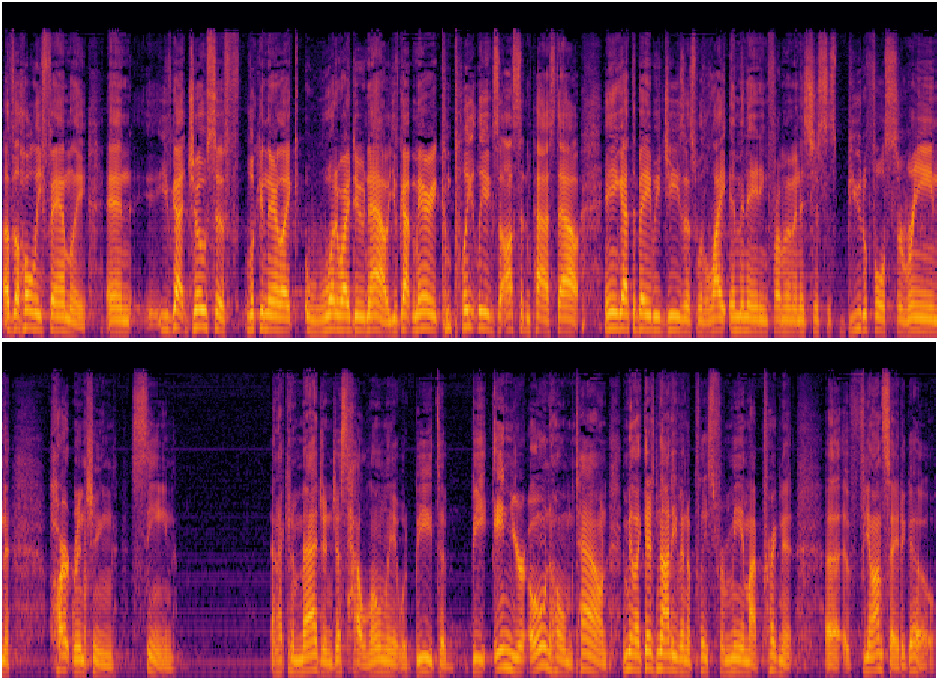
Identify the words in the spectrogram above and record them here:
of the Holy Family. And you've got Joseph looking there like, what do I do now? You've got Mary completely exhausted and passed out. And you got the baby Jesus with light emanating from him. And it's just this beautiful, serene, heart wrenching scene. And I can imagine just how lonely it would be to be in your own hometown and be like, there's not even a place for me and my pregnant uh, fiance to go.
